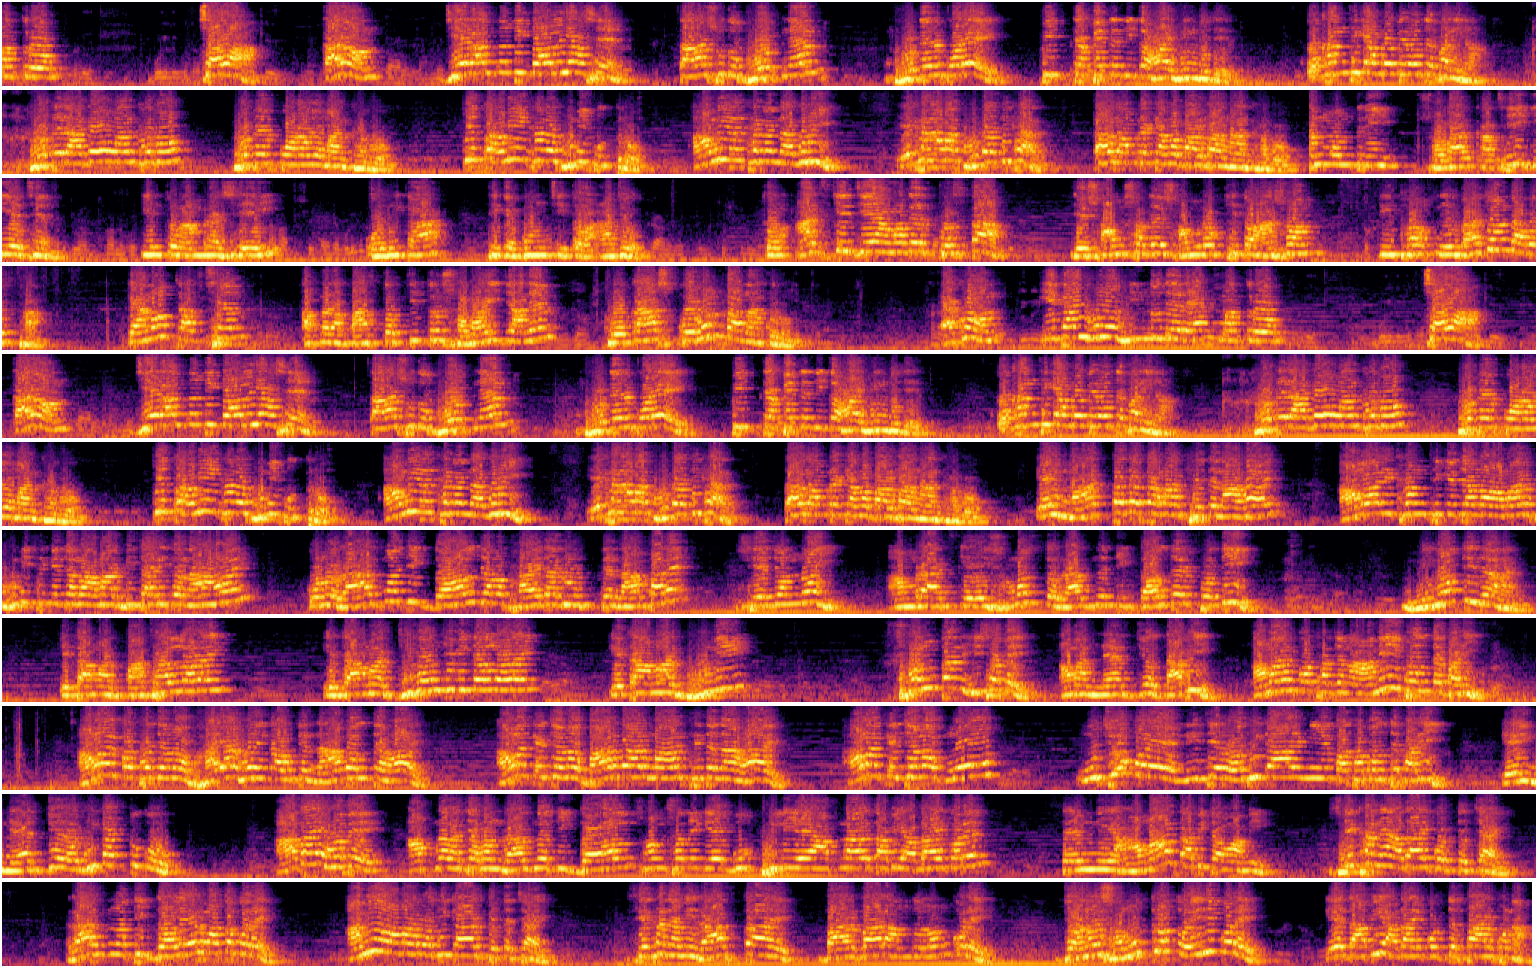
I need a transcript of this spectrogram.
একমাত্র চাওয়া। কারণ যে রাজনৈতিক দলই আসেন তারা শুধু ভোট নেন ভোটের পরে পিঠটা পেতে দিতে হয় হিন্দুদের। ওখান থেকে আমরা বেরোতে পারি না। ভোটের আগেও মার খাব ভোটের পরেও মার খাব। কিন্তু আমি এখানে ভূমিপুত্র। আমি এখানে নাগরিক। এখানে আমার ভোটাধিকার। তাহলে আমরা কেন বারবার মার খাব? প্রধানমন্ত্রী সবার কাছেই গিয়েছেন। কিন্তু আমরা সেই অধিকার থেকে বঞ্চিত আজও। তো আজকে যে আমাদের প্রস্তাব যে সংসদে সংরক্ষিত আসন পৃথক নির্বাচন ব্যবস্থা। কেন চাচ্ছেন? আপনারা বাস্তব চিত্র সবাই জানেন, প্রকাশ করুন বা না করুন। এখন এটাই হলো হিন্দুদের একমাত্র চাওয়া। কারণ যে রাজনৈতিক দলই আসেন, তারা শুধু ভোট নেন, ভোটের পরে পিঠটা পেতে দিতে হয় হিন্দুদের। ওখান থেকে আমরা বেরোতে পারি না। ভোটের আগেও মার খাব, ভোটের পরেও মার খাব। কিন্তু আমি এখানে ভূমিপুত্র। আমি এখানে নাগরিক। এখানে আমার ভোটাধিকার তাহলে আমরা কেন বারবার মার খাব এই মারটা যাতে আমার খেতে না হয় আমার এখান থেকে যেন আমার ভূমি থেকে যেন আমার বিতাড়িত না হয়, কোন রাজনৈতিক দল যেন ফায়দা লুটতে না পারে, সেজন্যই আমরা আজকে এই সমস্ত রাজনৈতিক দলদের প্রতি মিনতি জানাই। এটা আমার বাঁচার লড়াই, এটা আমার জীবন জীবিকার লড়াই, এটা আমার ভূমি। সন্তান হিসেবে আমার ন্যায্য দাবি, আমার কথা যেন আমিই বলতে পারি, আমার কথা যেন ভায়া নিয়ে কথা বলতে পারি? এই ন্যায্য অধিকারটুকু। আদায় হবে আপনারা যেমন রাজনৈতিক দল, সংসদে গিয়ে বুক ফিলিয়ে আপনার দাবি আদায় করেন, তেমনি আমার দাবিটাও আমি সেখানে আদায় করতে চাই। রাজনৈতিক দলের মতো করে আমিও আমার অধিকার পেতে চাই। সেখানে আমি রাস্তায় বারবার আন্দোলন করে, জনসমুদ্র তৈরি করে এ দাবি আদায় করতে পারব না।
